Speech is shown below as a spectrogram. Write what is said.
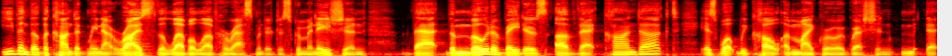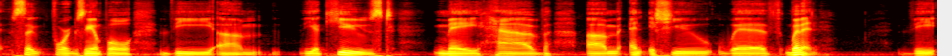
even though the conduct may not rise to the level of harassment or discrimination, that the motivators of that conduct is what we call a microaggression. Uh, so, for example, the um, the accused may have um, an issue with women. The,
